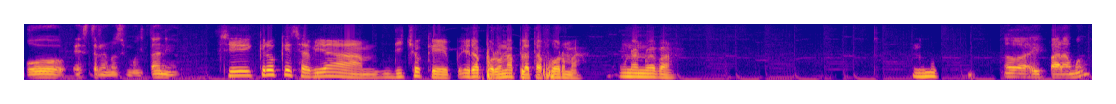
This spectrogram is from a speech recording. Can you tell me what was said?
o estreno simultáneo. Sí, creo que se había dicho que era por una plataforma, una nueva. No me Oh, ¿y Paramount?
